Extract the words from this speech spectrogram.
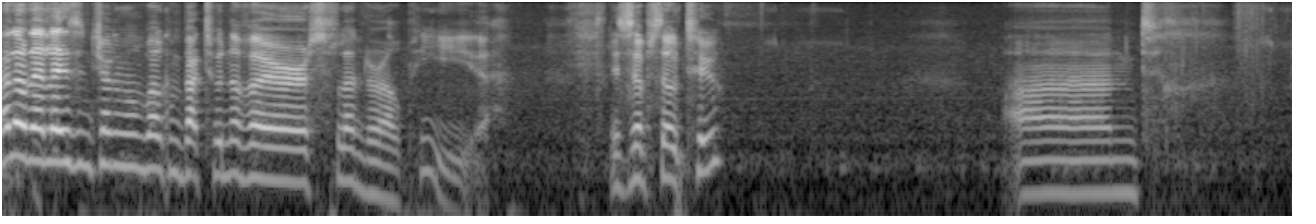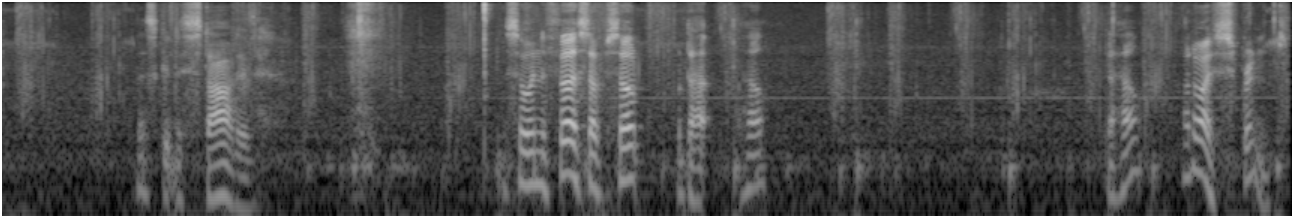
Hello there ladies and gentlemen, welcome back to another Slender LP. This is episode 2. And... Let's get this started. So in the first episode... What the hell? The hell? How do I sprint?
